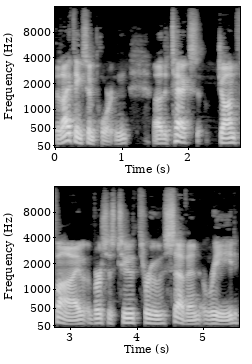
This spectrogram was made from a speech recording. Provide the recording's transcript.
that I think is important. Uh, the text, John 5, verses 2 through 7, read,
